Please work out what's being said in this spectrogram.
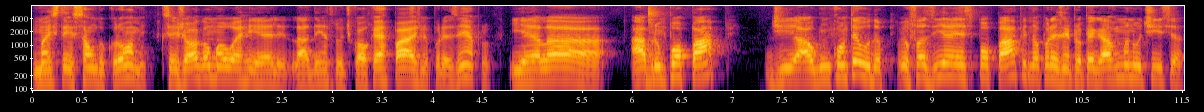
uma extensão do Chrome, que você joga uma URL lá dentro de qualquer página, por exemplo, e ela abre um pop-up de algum conteúdo. Eu fazia esse pop-up, então, por exemplo, eu pegava uma notícia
